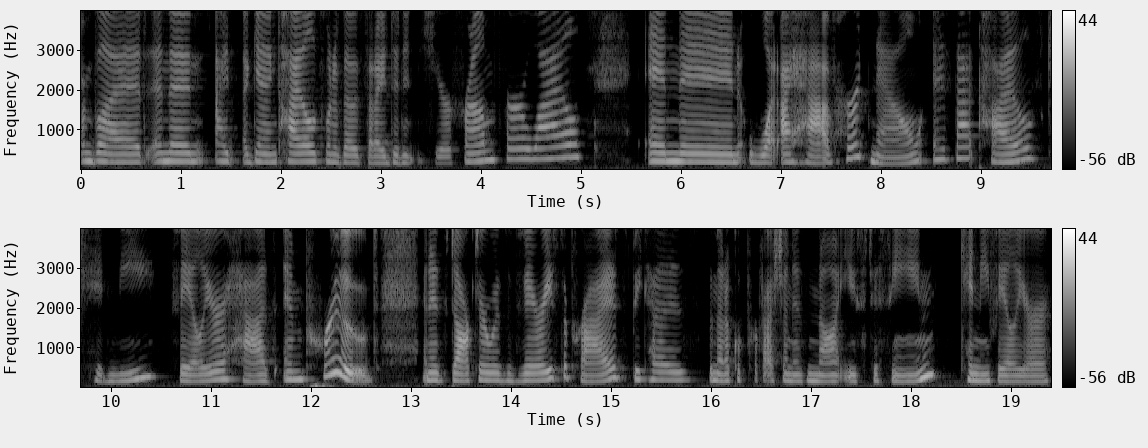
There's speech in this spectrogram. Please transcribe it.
But, and then I, again, Kyle's one of those that I didn't hear from for a while. And then what I have heard now is that Kyle's kidney failure has improved. And his doctor was very surprised because the medical profession is not used to seeing kidney failure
